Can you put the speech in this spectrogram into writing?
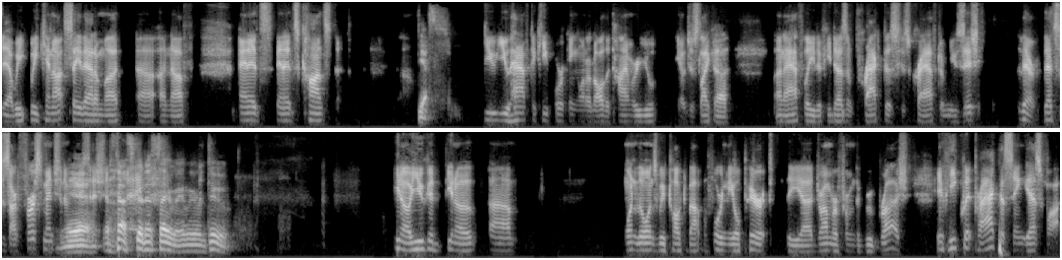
Yeah, we, we cannot say that enough, uh, enough, and it's and it's constant. Yes, you you have to keep working on it all the time, or you you know just like a an athlete if he doesn't practice his craft of musician. There, this is our first mention of yeah, musician. I was going to say we, we were due you know, you could, you know, um, one of the ones we've talked about before, Neil Peart, the uh, drummer from the group Rush, if he quit practicing, guess what?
